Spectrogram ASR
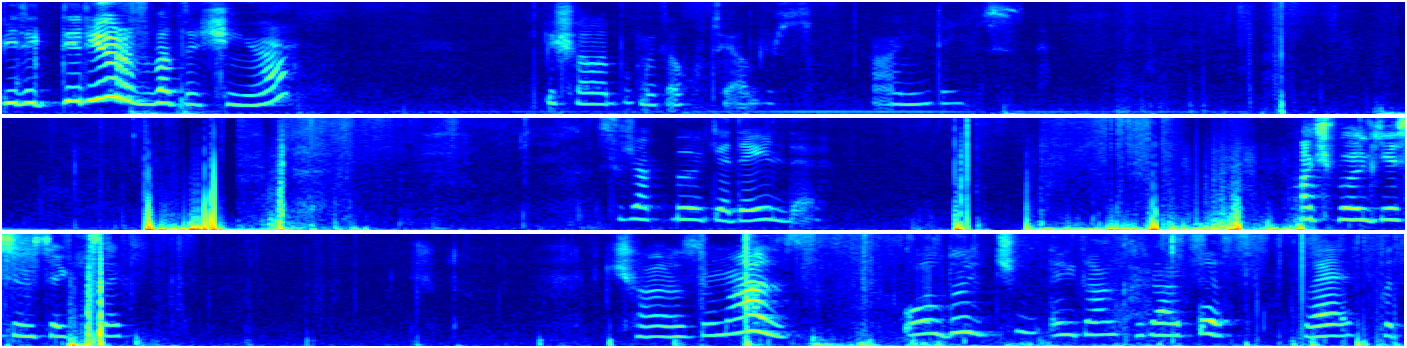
biriktiriyoruz baz için ya. İnşallah bu mega kutuyu alırız. Aynı. Sıcak bölge değil de aç bölgesini seçsek? Şarjımız olduğu için ekran karardı ve pıt.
